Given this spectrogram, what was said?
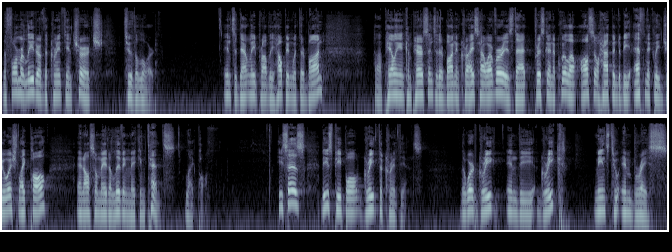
the former leader of the Corinthian church, to the Lord. Incidentally, probably helping with their bond, uh, paling in comparison to their bond in Christ, however, is that Prisca and Aquila also happened to be ethnically Jewish, like Paul, and also made a living making tents, like Paul. He says these people greet the Corinthians. The word Greek in the Greek means to embrace.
